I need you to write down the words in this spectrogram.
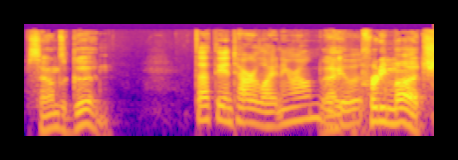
Sounds good. Is that the entire lightning round? We Like, do it. pretty much.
